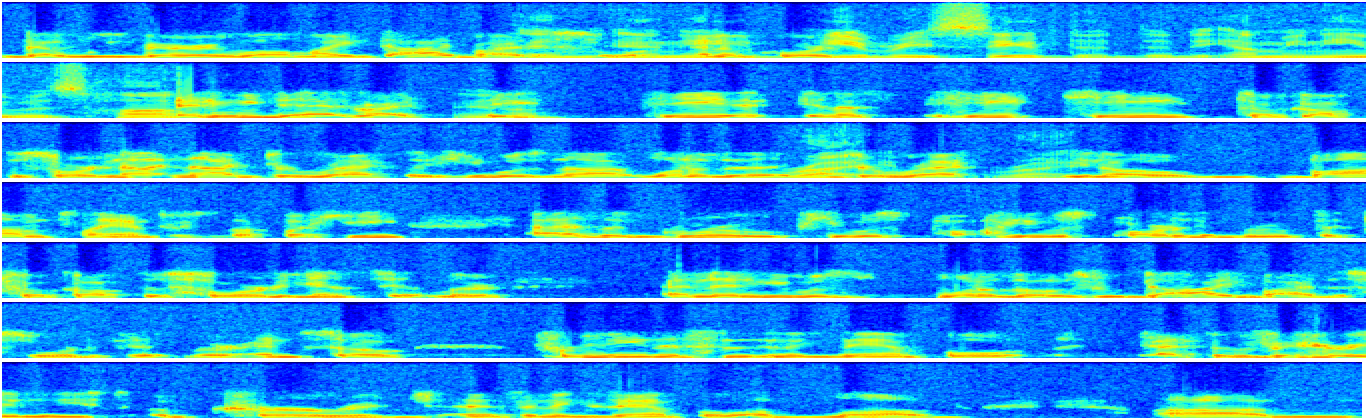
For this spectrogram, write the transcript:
that we very well might die by the And, sword, and and, he, of course, he received it. Did he? I mean, he was hung. and he did right. Yeah. He he in a, he he took up the sword. Not not directly. He was not one of the Right, direct right. you know bomb planters and stuff. But he, as a group, he was he was part of the group that took up the sword against Hitler, and then he was one of those who died by the sword of Hitler. And so, for me, this is an example, at the very least, of courage, and it's an example of love. Um,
